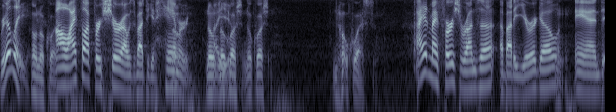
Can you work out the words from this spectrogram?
Really? Oh, no question. Oh, I thought for sure I was about to get hammered. No, no you. question. No question. No question. I had my first Runza about a year ago, Mm. and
